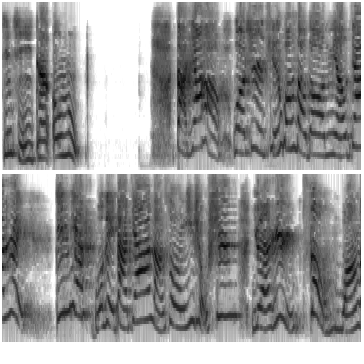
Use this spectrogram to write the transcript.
惊起一滩鸥鹭。大家好，我是秦皇岛的苗家瑞。今天我给大家朗诵一首诗，元日，宋·王安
